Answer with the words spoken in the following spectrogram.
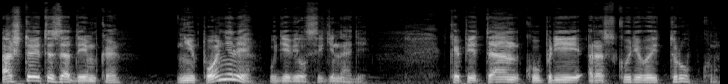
А что это за дымка? Не поняли? удивился Геннадий. Капитан Купри раскуривает трубку.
